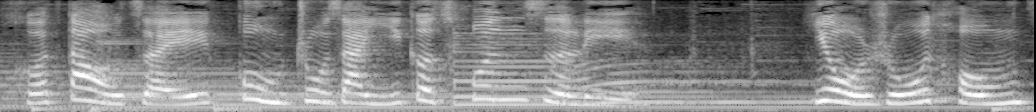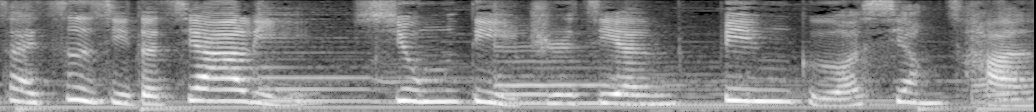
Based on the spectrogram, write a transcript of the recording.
和盗贼共住在一个村子里。又如同在自己的家里，兄弟之间兵戈相残，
